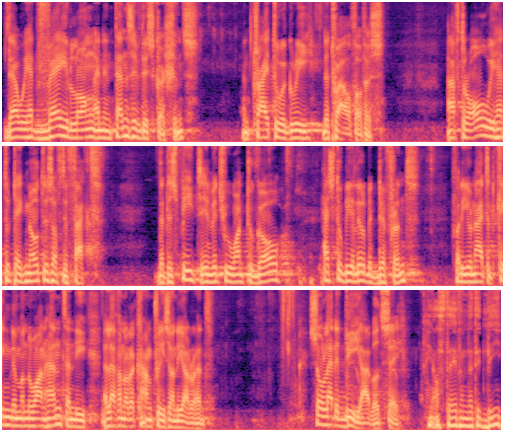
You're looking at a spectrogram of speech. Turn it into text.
There we had very long and intensive discussions and tried to agree, the 12 of us. After all, we had to take notice of the fact that the speed in which we want to go has to be a little bit different for the United Kingdom on the one hand and the 11 other countries on the other hand. So let it be, I would say. Ja, Steven, let it be.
